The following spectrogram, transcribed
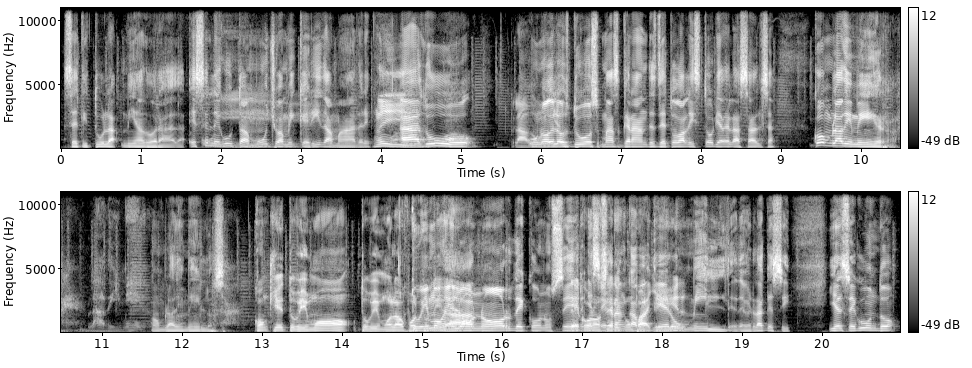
se titula Mi Adorada. Ese le gusta mucho a mi querida madre. Ay. A dúo, La uno de los dúos más grandes de toda la historia de la salsa, con Vladimir. Vladimir. Con Vladimir Lozano. Con quien tuvimos, tuvimos la oportunidad. Tuvimos el honor de conocer, de conocer ese gran caballero humilde, de verdad que sí. Y el segundo,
